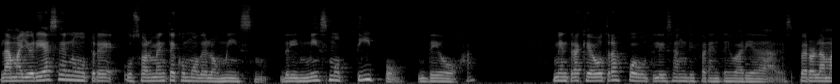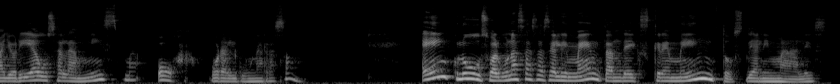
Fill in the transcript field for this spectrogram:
La mayoría se nutre usualmente como de lo mismo, del mismo tipo de hoja, mientras que otras pues utilizan diferentes variedades, pero la mayoría usa la misma hoja por alguna razón. E incluso algunas hasta se alimentan de excrementos de animales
